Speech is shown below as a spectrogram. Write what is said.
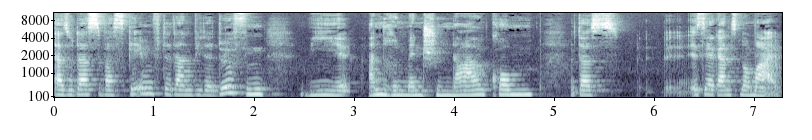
Also das, was Geimpfte dann wieder dürfen, wie anderen Menschen nahe kommen, das ist ja ganz normal.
